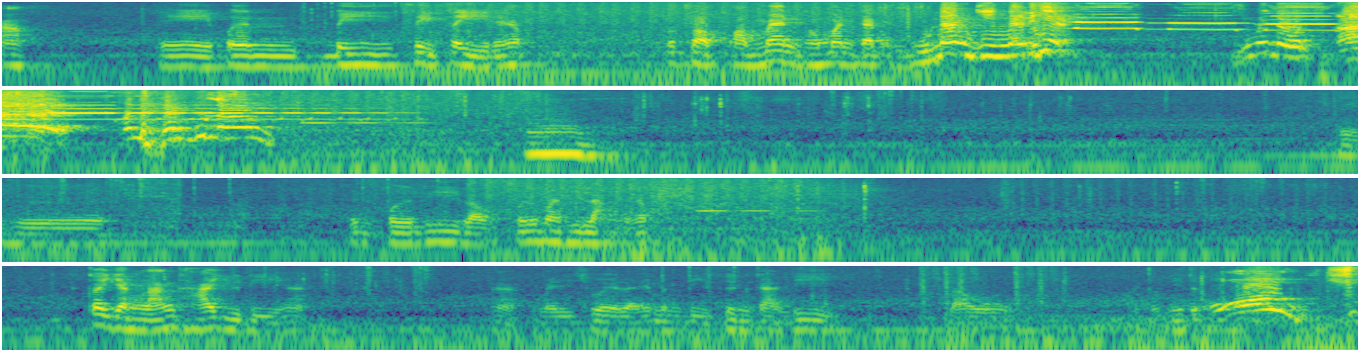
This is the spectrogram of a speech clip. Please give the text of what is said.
อ้านี่ปืน B44 นะครับทดสอบความแม่นของมันกันโอ้โหนั่งยิงนะเนี่ยยิงไม่โดนเออมันเห็นกูแล้วอืมนี่คือ เป็นปืนที่เราซื้อมาทีหลังนะครับ ก็ยังล้างท้ายอยู่ดีฮะฮะไม่ได้ช่วยอะไรให้มันดีขึ้นการที่เราตรงนี้จะโอ้ชิ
